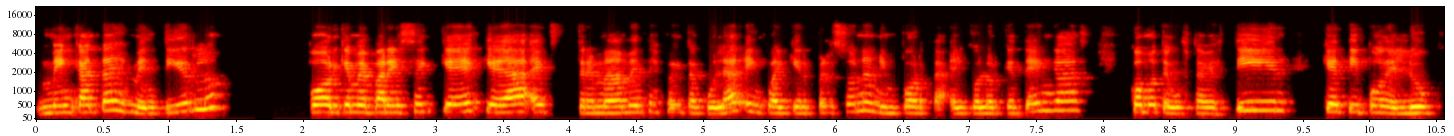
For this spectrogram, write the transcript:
me encanta desmentirlo porque me parece que queda extremadamente espectacular en cualquier persona, no importa el color que tengas, cómo te gusta vestir, qué tipo de look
